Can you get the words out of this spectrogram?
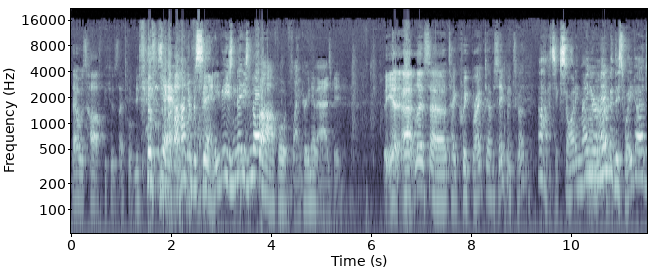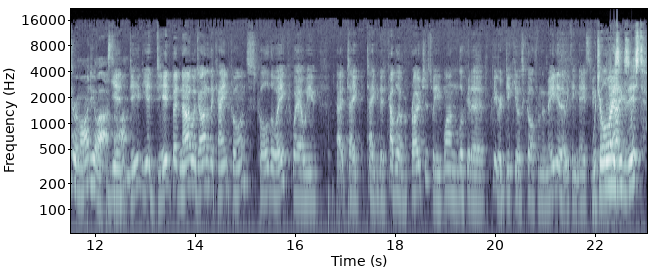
that was half because they put midfielders. yeah, hundred percent. He's he's not a half forward flanker. He never has been. But yeah, uh, let's uh, take a quick break to have a segment, Scott. Oh, that's exciting, mate. I You know. remembered this week. I had to remind you last You time. did, you did, but no, we're going to the Cane Corns Call of the Week, where we uh, take taken a couple of approaches. We one look at a pretty ridiculous call from the media that we think needs to be Which always out. exist.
